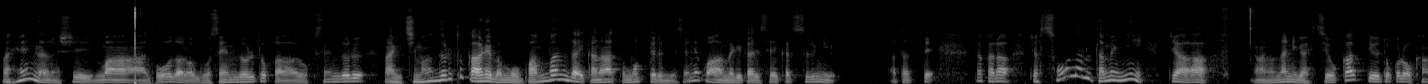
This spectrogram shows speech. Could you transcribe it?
まあ、変な話まあどうだろう5,000ドルとか6,000ドル、まあ、1万ドルとかあればもう万々歳かなと思ってるんですよねこのアメリカで生活するにあたって。だからじゃあそうなるためにじゃああの何が必要かっていうところを考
